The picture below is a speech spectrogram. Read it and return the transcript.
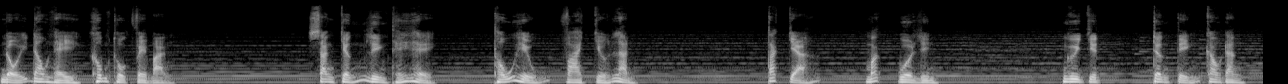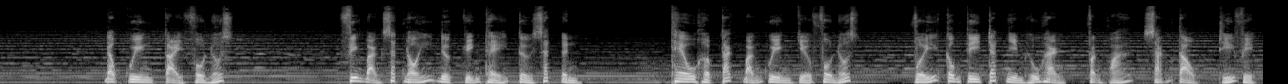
Nỗi đau này không thuộc về bạn. Sang chấn liên thế hệ, thấu hiểu và chữa lành. Tác giả Mark Werlin Người dịch Trần Tiễn Cao Đăng Độc quyền tại Phonos Phiên bản sách nói được chuyển thể từ sách in theo hợp tác bản quyền giữa Phonos với công ty trách nhiệm hữu hạn văn hóa sáng tạo trí Việt.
